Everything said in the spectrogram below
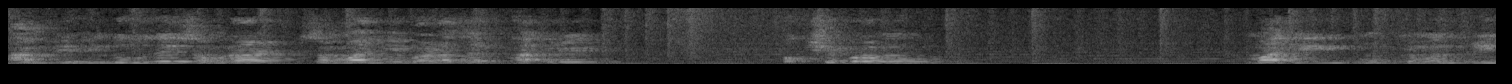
आमचे हिंदू हृदय सम्राट संभाजी बाळासाहेब ठाकरे पक्षप्रमुख माजी मुख्यमंत्री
